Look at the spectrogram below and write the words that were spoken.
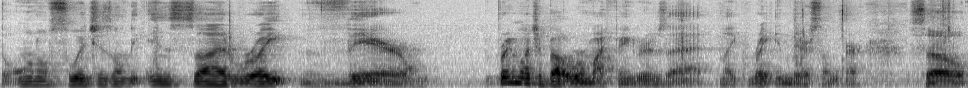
The on off switch is on the inside right there. Pretty much about where my finger is at like right in there somewhere. So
